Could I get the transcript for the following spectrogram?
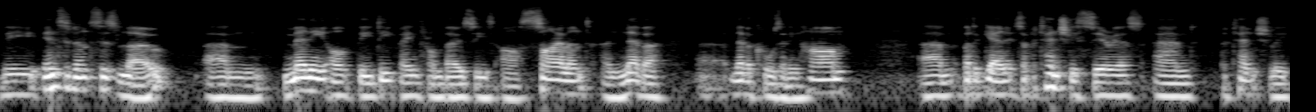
The incidence is low. Um, many of the deep vein thromboses are silent and never, uh, never cause any harm. Um, but again, it's a potentially serious and potentially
